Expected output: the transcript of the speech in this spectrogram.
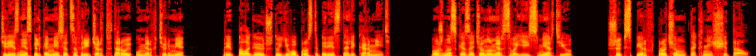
Через несколько месяцев Ричард II умер в тюрьме. Предполагают, что его просто перестали кормить. Можно сказать, он умер своей смертью. Шекспир, впрочем, так не считал.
